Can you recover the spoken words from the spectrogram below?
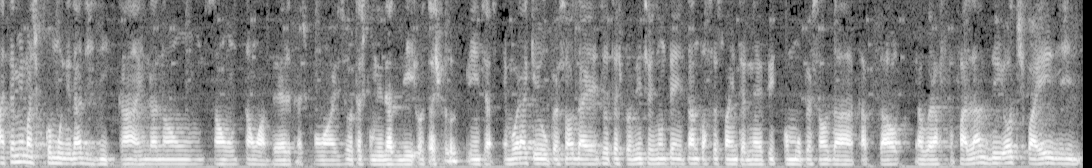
até mesmo as comunidades de cá ainda não são tão abertas com as outras comunidades de outras províncias. Embora que o pessoal das outras províncias não tenha tanto acesso à internet como o pessoal da capital. Agora falando de outros países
